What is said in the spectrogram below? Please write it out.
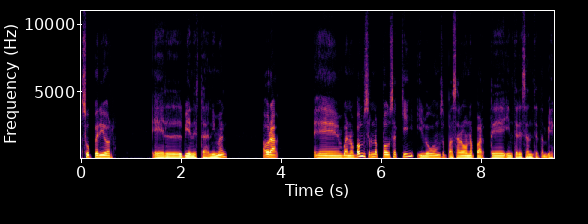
superior el bienestar animal. Ahora, eh, bueno, vamos a hacer una pausa aquí y luego vamos a pasar a una parte interesante también.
